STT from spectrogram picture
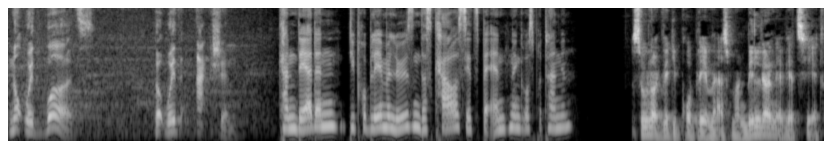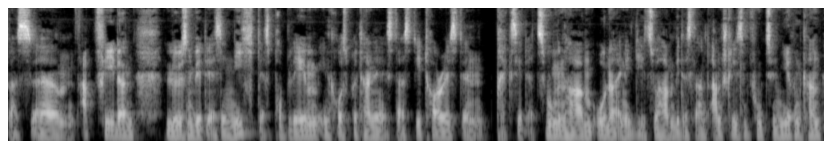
not with words, but with action. Kann der denn die Probleme lösen, das Chaos jetzt beenden in Großbritannien? Sunak wird die Probleme erstmal mildern, er wird sie etwas ähm, abfedern, lösen wird er sie nicht. Das Problem in Großbritannien ist, dass die Tories den Brexit erzwungen haben, ohne eine Idee zu haben, wie das Land anschließend funktionieren kann.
